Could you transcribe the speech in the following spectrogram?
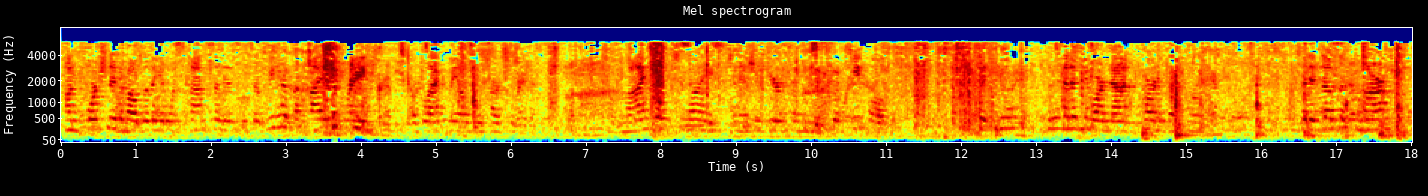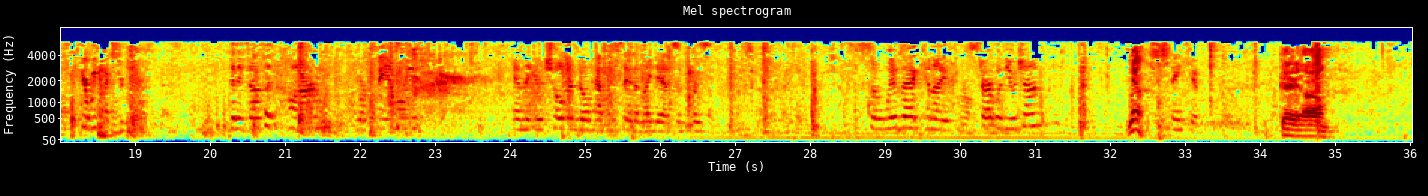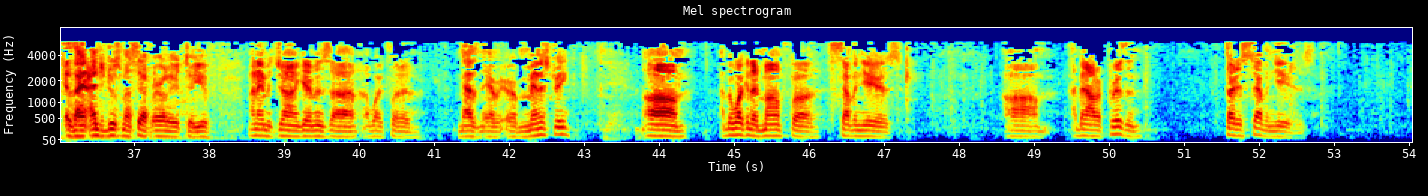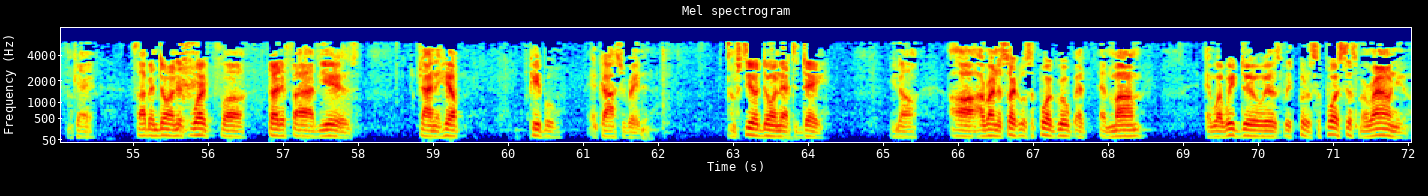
unfortunate about living in Wisconsin is, is that we have the highest rate of black males incarcerated. My hope tonight, and as you hear from these good people, that you, the ten of you are not part of that group. That it doesn't harm. Here, we got extra. That it doesn't harm your family, and that your children don't have to say that my dad's in prison. So with that, can I start with you, John? Yes. Thank you. Okay. Um, as I introduced myself earlier to you, my name is John Gibbons. Uh, I work for the Madison Area Urban Ministry. Um, I've been working at MOM for seven years. Um, I've been out of prison 37 years. Okay. So I've been doing this work for 35 years trying to help people incarcerated. I'm still doing that today. You know, uh, I run the circular support group at, at MOM, and what we do is we put a support system around you.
